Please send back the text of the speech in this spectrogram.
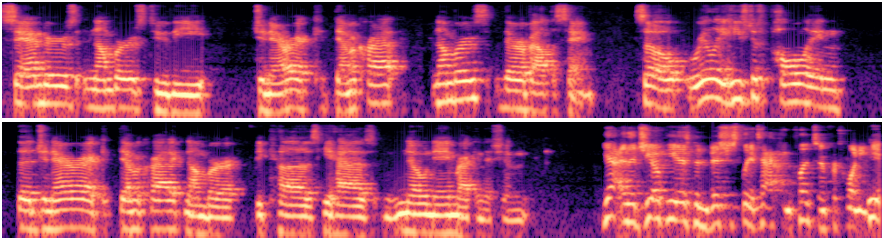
Sanders' numbers to the generic Democrat numbers, they're about the same. So really, he's just polling the generic Democratic number because he has no name recognition. Yeah, and the GOP has been viciously attacking Clinton for 20 Yeah.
